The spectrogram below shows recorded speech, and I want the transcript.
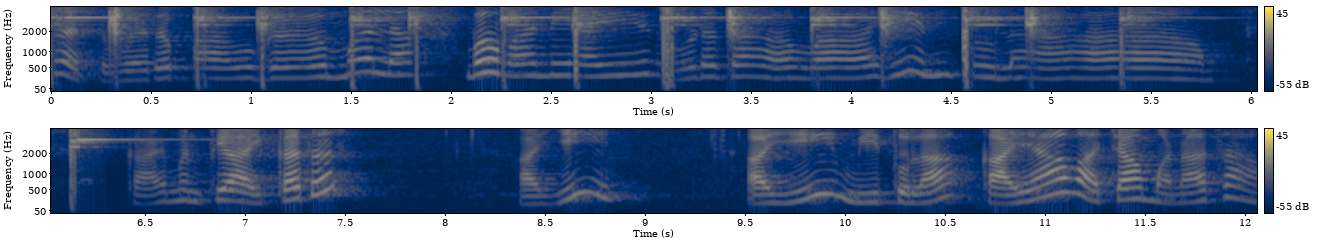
सत्वर पाव ग मला भवानी आई रोडगा वाहीन तुला. काय म्हणते ऐका तर. आई आई मी तुला काया मनाचा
